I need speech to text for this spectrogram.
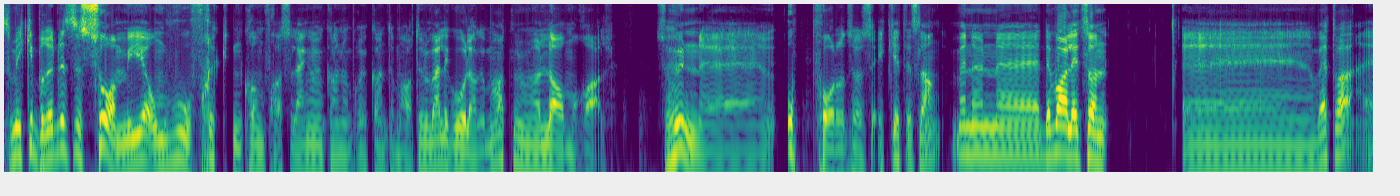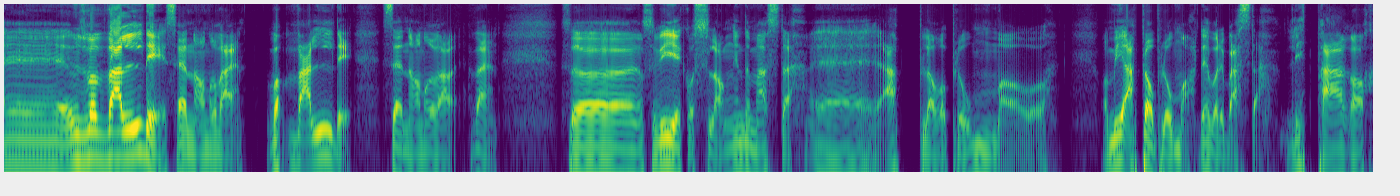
som ikke brydde seg så mye om hvor frukten kom fra, så lenge hun kan bruke den til mat. Hun er veldig god til å lage mat, men hun har lav moral. Så hun eh, oppfordret oss ikke til slang, men hun eh, Det var litt sånn eh, Vet du hva? Hun var veldig se den andre veien. Var veldig se den andre veien. Så, så vi gikk og slangen det meste. Eh, epler og plommer og Det var mye epler og plommer, det var det beste. Litt pærer.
